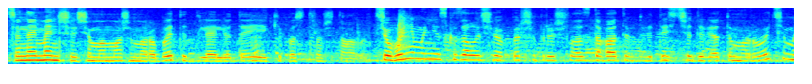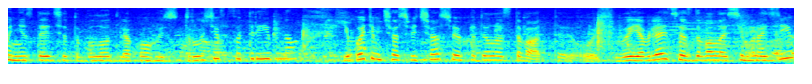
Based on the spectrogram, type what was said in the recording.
це найменше, що ми можемо робити для людей, які постраждали. Сьогодні мені сказали, що я вперше прийшла здавати в 2009 році. Мені здається, то було для когось з друзів потрібно. І потім час від часу я ходила здавати. Ось виявляється, я здавала сім разів,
